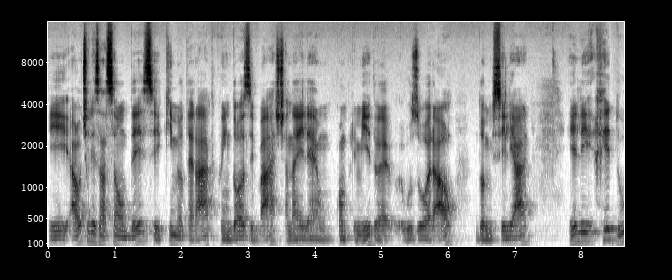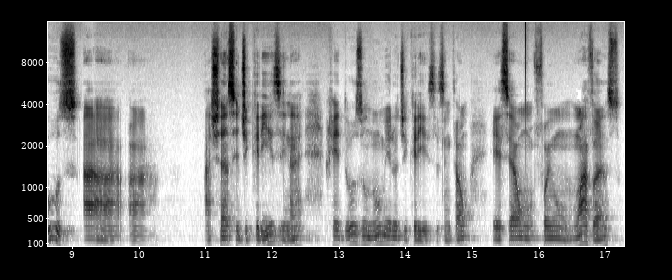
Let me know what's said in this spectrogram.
E a utilização desse quimioterápico em dose baixa, né, ele é um comprimido, é uso oral domiciliar, ele reduz a, a, a chance de crise, né, reduz o número de crises. Então, esse é um, foi um, um avanço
